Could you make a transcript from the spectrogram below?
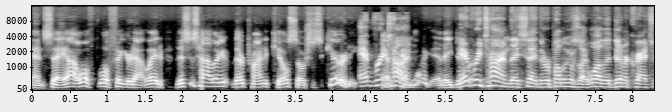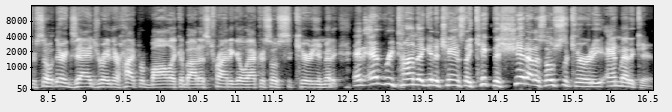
and say, "Ah, we'll we'll figure it out later," this is how they they're trying to kill Social Security Every Ev- time. every- they do. it. Every time they say the Republicans are like, well, the Democrats are so they're exaggerating, they're hyperbolic about us trying to go after Social Security and Medicare. And every time they get a chance, they kick the shit out of Social Security and Medicare.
